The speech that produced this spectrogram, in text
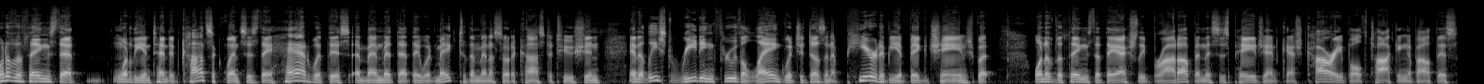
one of the things that one of the intended consequences they had with this amendment that they would make to the Minnesota Constitution, and at least reading through the language, it doesn't appear to be a big change. But one of the things that they actually brought up, and this is Page and Kashkari both talking about this,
